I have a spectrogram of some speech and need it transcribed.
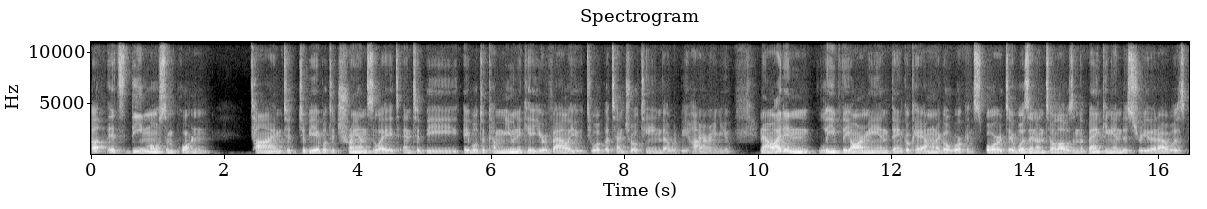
uh, it's the most important time to, to be able to translate and to be able to communicate your value to a potential team that would be hiring you. Now, I didn't leave the army and think, okay, I'm going to go work in sports. It wasn't until I was in the banking industry that I was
